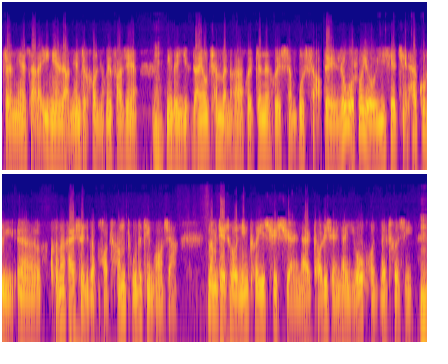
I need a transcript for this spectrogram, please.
整年下来一年两年之后，你会发现嗯，你的燃油成本的话，会真的会省不少。对，如果说有一些其他顾虑，呃，可能还涉及到跑长途的情况下，那么这时候您可以去选一台，考虑选一台油混的车型。嗯，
